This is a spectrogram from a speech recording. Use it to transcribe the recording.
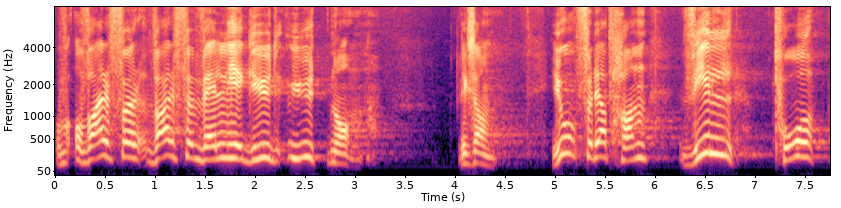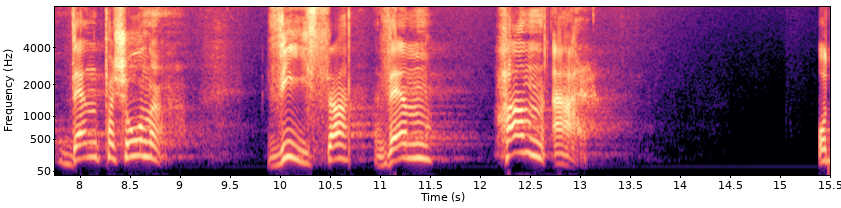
Och varför, varför väljer Gud ut någon? Liksom, jo, för det att han vill på den personen visa vem han är. Och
